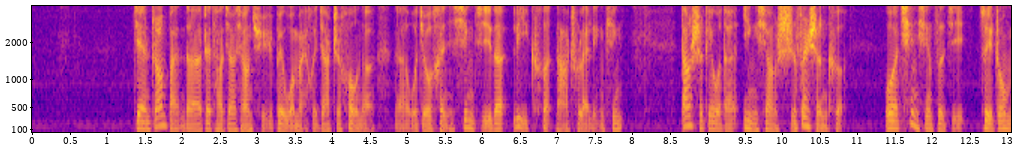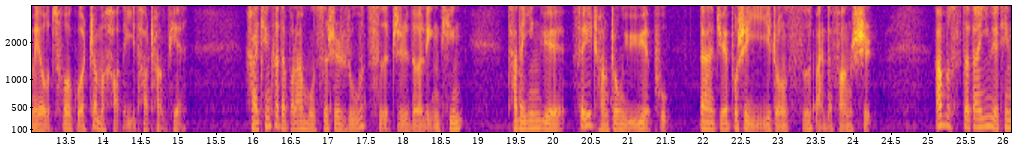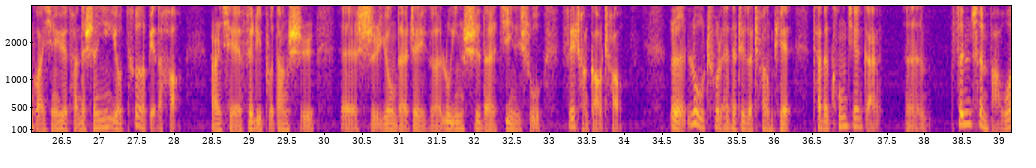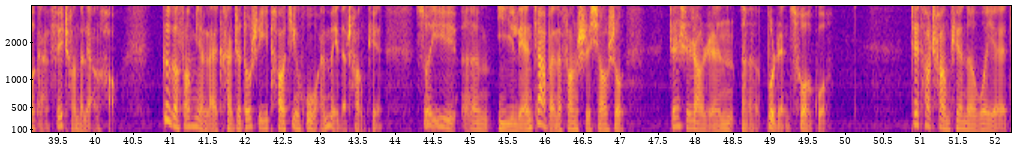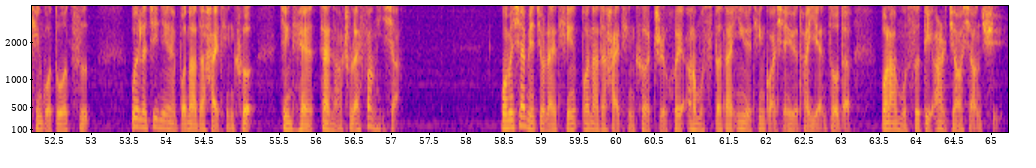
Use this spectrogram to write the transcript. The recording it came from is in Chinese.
简装版的这套交响曲被我买回家之后呢，呃我就很心急的立刻拿出来聆听，当时给我的印象十分深刻，我庆幸自己最终没有错过这么好的一套唱片。海廷克的勃拉姆斯是如此值得聆听。他的音乐非常忠于乐谱，但绝不是以一种死板的方式。阿姆斯特丹音乐厅管弦乐团的声音又特别的好，而且飞利浦当时呃使用的这个录音师的技术非常高超，呃录出来的这个唱片，它的空间感，呃分寸把握感非常的良好，各个方面来看，这都是一套近乎完美的唱片，所以嗯以廉价版的方式销售。真是让人呃不忍错过。这套唱片呢，我也听过多次。为了纪念伯纳德·海廷克，今天再拿出来放一下。我们下面就来听伯纳德·海廷克指挥阿姆斯特丹音乐厅管弦乐团演奏的勃拉姆斯第二交响曲。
